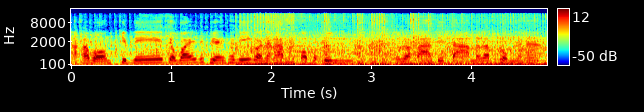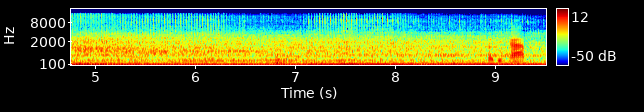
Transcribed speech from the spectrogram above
นะ ครับผม คลิปนี้จะไว้เพียงเท่านี้ก่อนนะครับ ขอบพระคุณสำหรับการติดตามและรับชมนะฮะ สวัสดีครับ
